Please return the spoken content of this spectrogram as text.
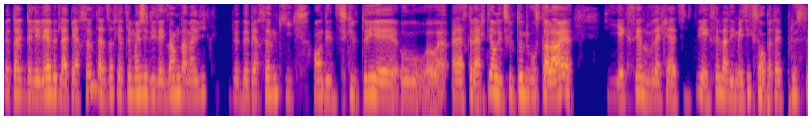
peut-être de l'élève et de la personne. C'est-à-dire que, tu sais, moi, j'ai des exemples dans ma vie de, de personnes qui ont des difficultés euh, au- au- à la scolarité, ont des difficultés au niveau scolaire, puis ils excellent au niveau de la créativité, ils excellent dans des métiers qui sont peut-être plus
